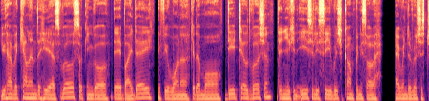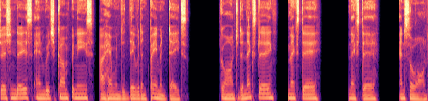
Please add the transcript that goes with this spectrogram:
You have a calendar here as well, so you can go day by day. If you want to get a more detailed version, then you can easily see which companies are having the registration days and which companies are having the dividend payment dates go on to the next day, next day, next day, and so on.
